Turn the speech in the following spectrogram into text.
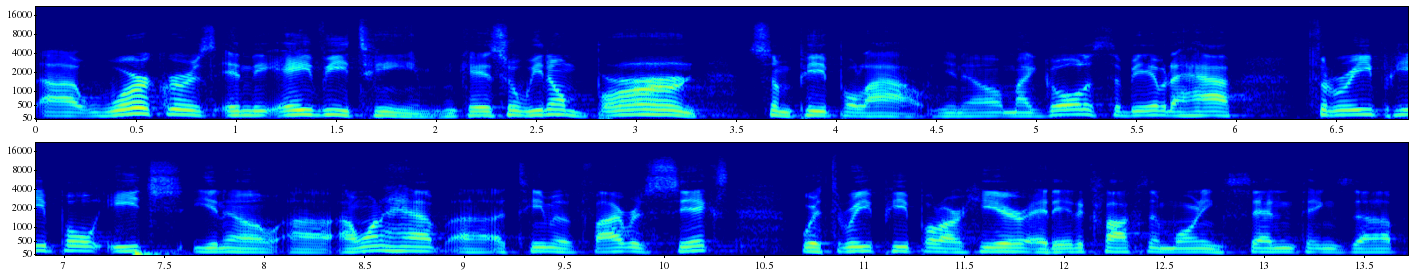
uh, workers in the AV team, okay, so we don't burn some people out. You know, my goal is to be able to have three people each. You know, uh, I want to have a, a, team of five or six where three people are here at eight o'clock in the morning setting things up.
